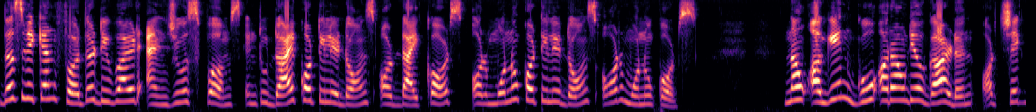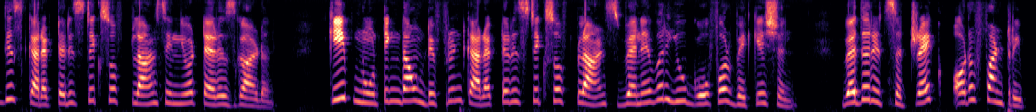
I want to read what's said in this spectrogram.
Thus we can further divide angiosperms into dicotyledons or dicots or monocotyledons or monocots. Now again go around your garden or check these characteristics of plants in your terrace garden. Keep noting down different characteristics of plants whenever you go for vacation, whether it's a trek or a fun trip.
